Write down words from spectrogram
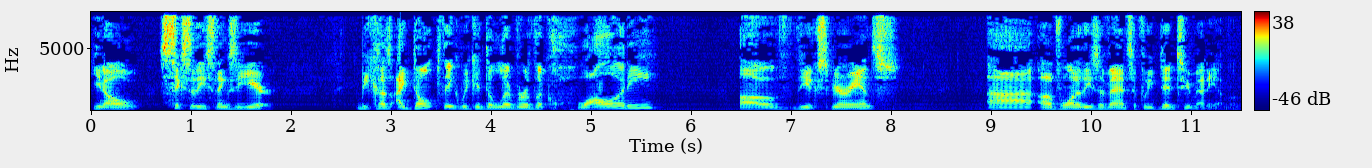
you know, six of these things a year. Because I don't think we could deliver the quality of the experience uh, of one of these events if we did too many of them.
